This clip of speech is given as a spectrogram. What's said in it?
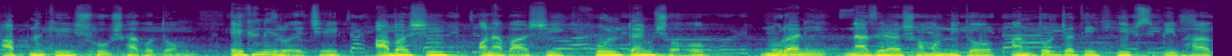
আপনাকে সুস্বাগতম। এখানে রয়েছে আবাসিক অনাবাসিক ফুল টাইম সহ নুরানি নাজেরা সমন্বিত আন্তর্জাতিক হিপস বিভাগ,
